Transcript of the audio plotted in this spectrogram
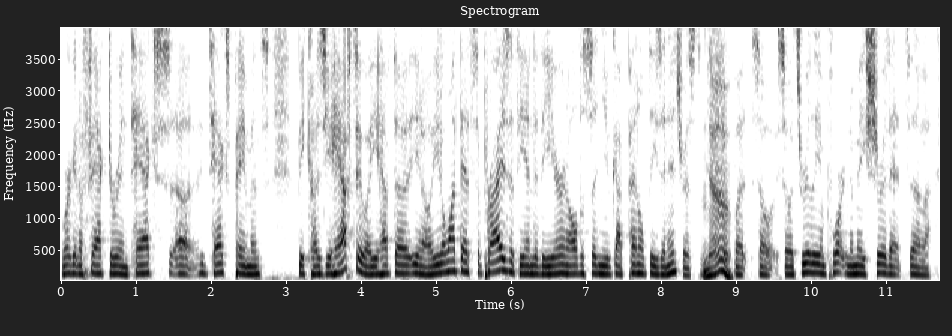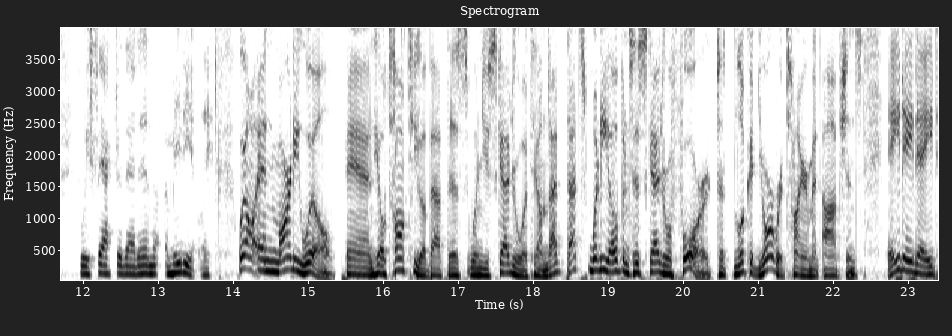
We're going to factor in tax uh, tax payments because you have to. You have to, you know, you don't want that surprise at the end of the year and all of a sudden you've got penalties and interest. No. But so so it's really important to make sure that uh, we factor that in immediately. Well, and Marty will, and he'll talk to you about this when you schedule with him. That that's what he opens his schedule for to look at your retirement options. 888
